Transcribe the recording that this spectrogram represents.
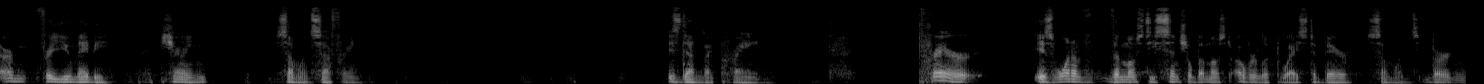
Or for you, maybe sharing someone's suffering is done by praying. Prayer is one of the most essential but most overlooked ways to bear someone's burden.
